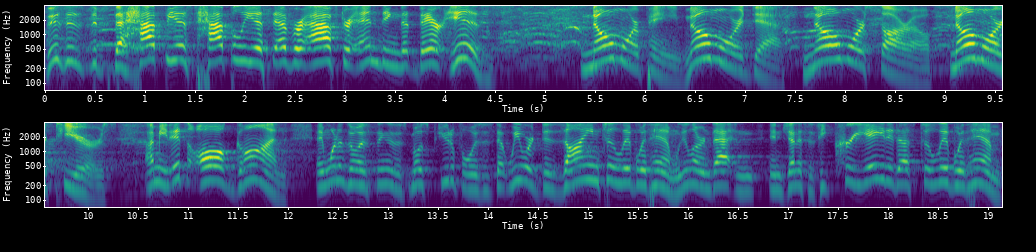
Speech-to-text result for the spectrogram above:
This is the, the happiest, happiest ever after ending that there is. No more pain, no more death, no more sorrow, no more tears. I mean, it's all gone. And one of those things that's most beautiful is, is that we were designed to live with Him. We learned that in, in Genesis. He created us to live with Him.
